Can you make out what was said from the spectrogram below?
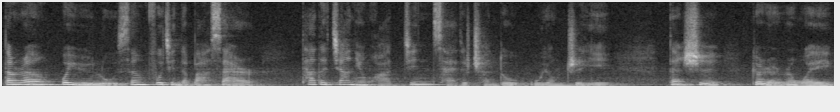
当然，位于卢森附近的巴塞尔，它的嘉年华精彩的程度毋庸置疑。但是，个人认为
